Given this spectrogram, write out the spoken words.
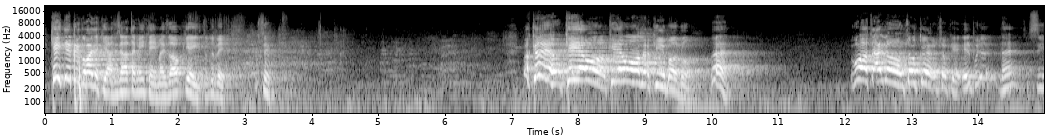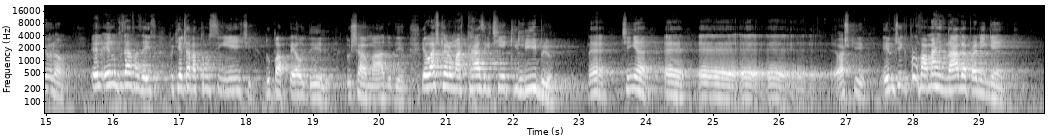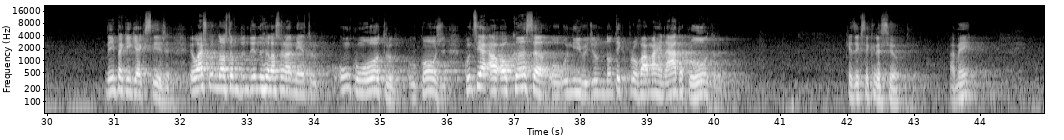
Quem tem bigode aqui? Às vezes ela também tem, mas ok, tudo bem. Você... Quem é, quem, é o, quem é o homem aqui, mano? É. Vou atrás não, não sei o que, não sei o que. Ele podia, né? Sim ou não? Ele, ele não precisava fazer isso, porque ele estava consciente do papel dele, do chamado dele. Eu acho que era uma casa que tinha equilíbrio, né? Tinha, é, é, é, é eu acho que ele não tinha que provar mais nada para ninguém, nem para quem quer que seja. Eu acho que quando nós estamos dentro do relacionamento um com o outro, o cônjuge, quando você alcança o, nível de não ter que provar mais nada para o outro, quer dizer que você cresceu. Amém?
